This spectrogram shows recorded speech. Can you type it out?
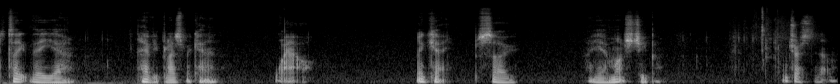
to take the uh, heavy plasma cannon. Wow. Okay, so yeah, much cheaper. Interesting that one.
